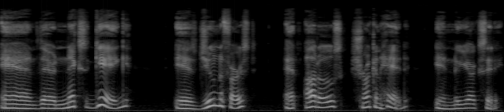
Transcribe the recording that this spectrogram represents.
and their next gig is June the 1st at Otto's Shrunken Head in New York City.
